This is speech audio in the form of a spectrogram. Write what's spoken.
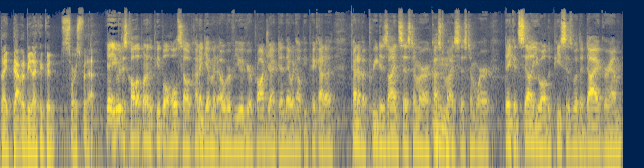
like that would be like a good source for that. Yeah, you would just call up one of the people at wholesale, kind of give them an overview of your project, and they would help you pick out a kind of a pre-designed system or a customized system where they could sell you all the pieces with a diagram,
